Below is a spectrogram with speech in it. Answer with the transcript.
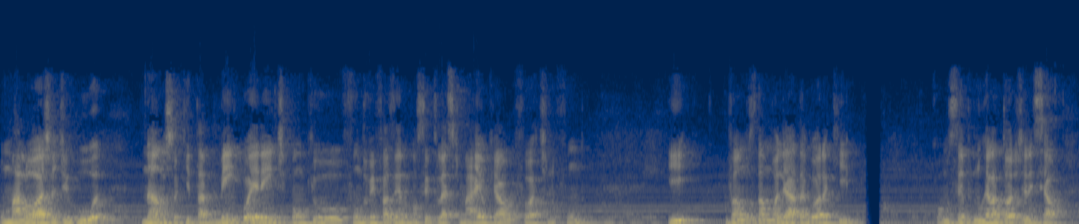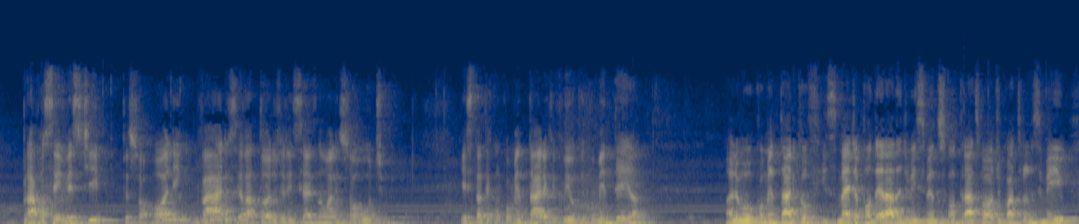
uma loja de rua. Não, isso aqui está bem coerente com o que o fundo vem fazendo, o conceito last mile, que é algo forte no fundo. E vamos dar uma olhada agora aqui, como sempre, no relatório gerencial. Para você investir, pessoal, olhem vários relatórios gerenciais, não olhem só o último. Esse está até com um comentário aqui, fui eu que comentei, ó Olha o comentário que eu fiz. Média ponderada de vencimento dos contratos, valor de 4 anos e meio.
